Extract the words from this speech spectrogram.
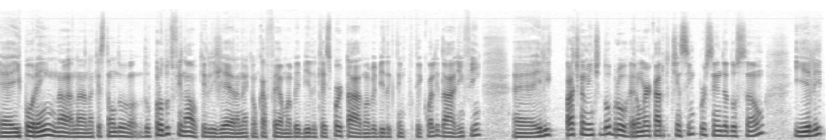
é, e porém na, na, na, questão do, do produto final que ele gera, né, que é um café, uma bebida que é exportada, uma bebida que tem que ter qualidade, enfim, é, ele praticamente dobrou. Era um mercado que tinha 5% de adoção e ele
